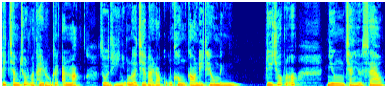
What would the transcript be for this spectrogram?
biết chăm chút và thay đổi cách ăn mặc, rồi thì những lời chê bai đó cũng không còn đi theo mình như trước nữa nhưng chẳng hiểu sao,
